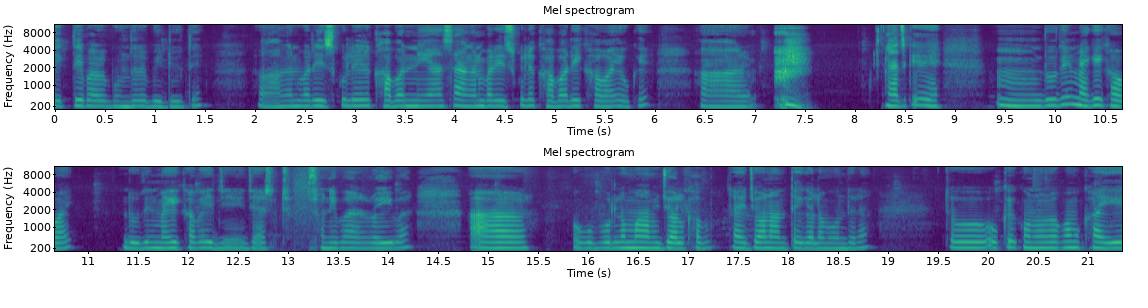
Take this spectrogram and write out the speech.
দেখতেই পাবে বন্ধুরা ভিডিওতে। আঙ্গনবাড়ি স্কুলের খাবার নিয়ে আসে, আঙ্গনবাড়ি স্কুলে খাবারই খাওয়াই ওকে। আর আজকে দুদিন ম্যাগি খাওয়াই দুদিন ম্যাগি খাওয়াই জাস্ট শনিবার, রবিবার। আর ওকে বললাম মা, আমি জল খাব। তাই জল আনতে গেলাম বন্ধুরা। তো ওকে কোনো রকম খাইয়ে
